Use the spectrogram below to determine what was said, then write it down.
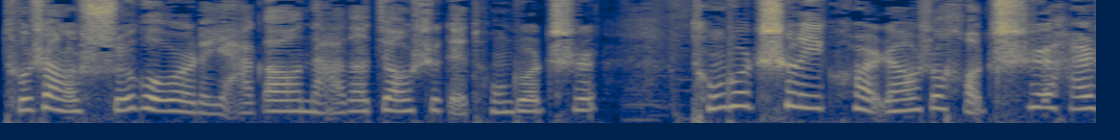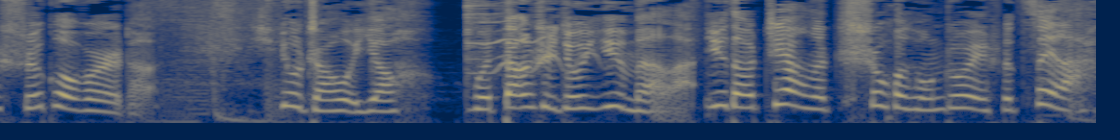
涂上了水果味的牙膏，拿到教室给同桌吃。同桌吃了一块，然后说好吃，还是水果味的，又找我要，我当时就郁闷了。遇到这样的吃货同桌也是醉啦。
